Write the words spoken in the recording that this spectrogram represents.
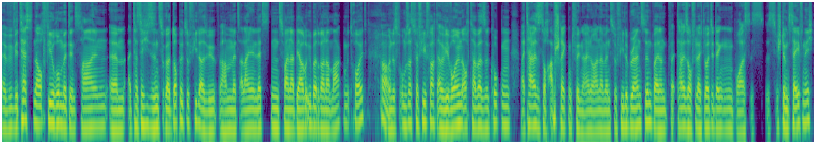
äh, wir, wir, testen auch viel rum mit den Zahlen. Ähm, tatsächlich sind es sogar doppelt so viele. Also wir haben jetzt allein in den letzten zweieinhalb Jahren über 300 Marken betreut oh. und das Umsatz vervielfacht. Aber wir wollen auch teilweise gucken, weil teilweise ist es auch abschreckend für den einen oder anderen, wenn es so viele Brands sind, weil dann teilweise auch vielleicht Leute denken, boah, es, ist, es stimmt safe nicht.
